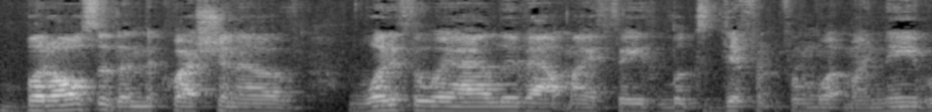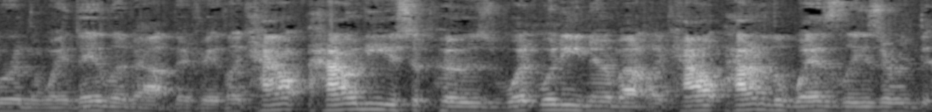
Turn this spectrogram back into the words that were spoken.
but also then the question of what if the way I live out my faith looks different from what my neighbor and the way they live out their faith? Like how how do you suppose what what do you know about like how how do the Wesleys or the,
